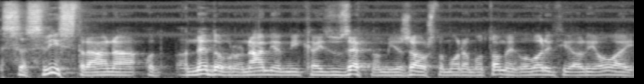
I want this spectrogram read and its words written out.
sa svih strana od nedobronamjernika. izuzetno mi je žao što moram o tome govoriti, ali ovaj,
